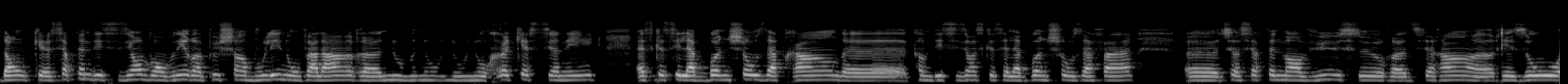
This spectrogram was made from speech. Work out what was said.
Donc, euh, certaines décisions vont venir un peu chambouler nos valeurs, euh, nous, nous, nous, nous re-questionner. Est-ce que c'est la bonne chose à prendre euh, comme décision? Est-ce que c'est la bonne chose à faire? tu as certainement vu sur différents réseaux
